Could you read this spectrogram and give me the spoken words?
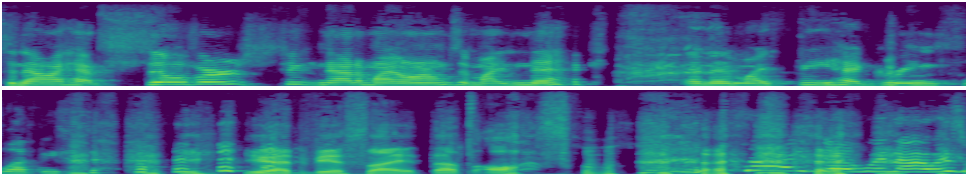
So now I had silver shooting out of my arms and my neck, and then my feet had green fluffy stuff. You had to be a sight. That's awesome. So I know when I was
